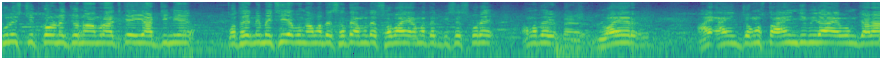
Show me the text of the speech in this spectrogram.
সুনিশ্চিতকরণের জন্য আমরা আজকে এই আর্জি নিয়ে পথে নেমেছি এবং আমাদের সাথে আমাদের সবাই, আমাদের বিশেষ করে আমাদের লয়ের আইন, সমস্ত আইনজীবীরা এবং যারা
